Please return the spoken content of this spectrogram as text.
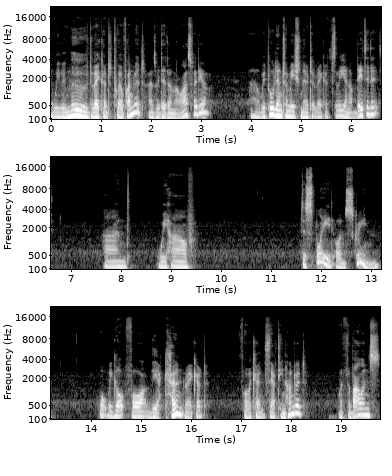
We removed record 1200 as we did in the last video. Uh, we pulled information out at record 3 and updated it. And we have displayed on screen what we got for the account record for account 1300 with the balance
